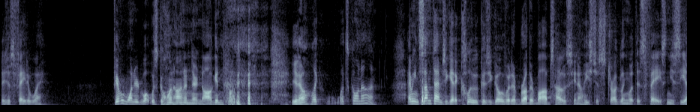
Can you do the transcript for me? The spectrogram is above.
they just fade away? Have you ever wondered what was going on in their noggin? you know, like what's going on? I mean, sometimes you get a clue because you go over to Brother Bob's house, you know, he's just struggling with his face, and you see a,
